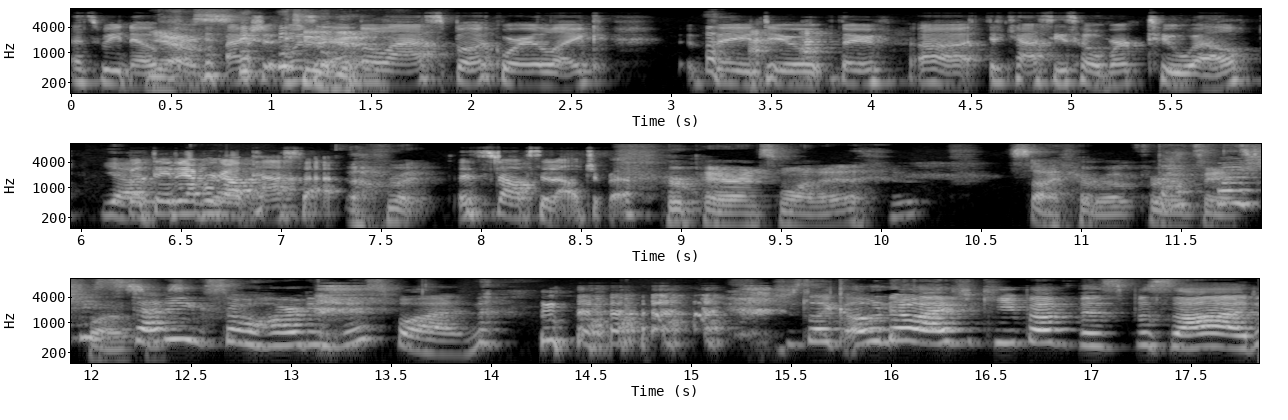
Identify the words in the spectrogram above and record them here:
as we know Yes. from actually was it in the last book where like they do they uh Cassie's homework too well, Yeah, but they never got past that. Oh, right. It stops at algebra. Her parents want to sign her up for That's why advanced she's classes. studying so hard in this one. She's like, "Oh no, I have to keep up this facade."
